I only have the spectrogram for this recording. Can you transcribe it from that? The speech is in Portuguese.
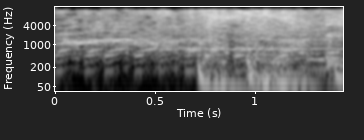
Run.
